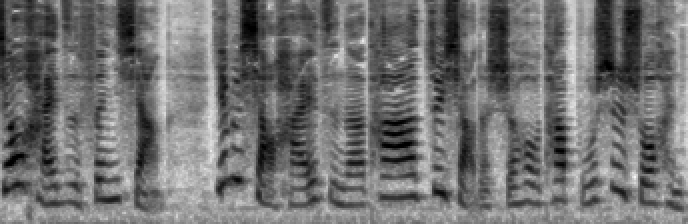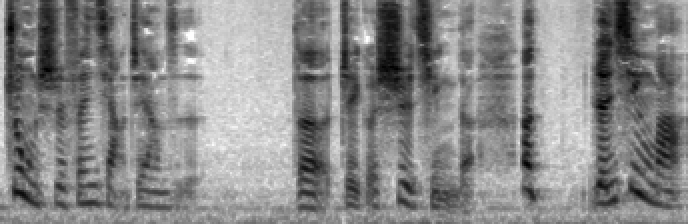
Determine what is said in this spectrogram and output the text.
教孩子分享，因为小孩子呢，他最小的时候，他不是说很重视分享这样子的这个事情的。那人性嘛，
